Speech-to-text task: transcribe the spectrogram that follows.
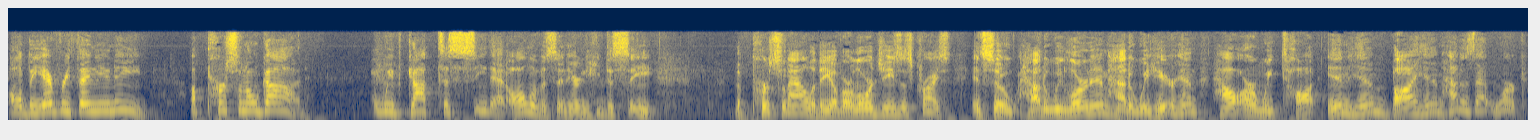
I'll be everything you need. A personal God. And we've got to see that. All of us in here need to see the personality of our Lord Jesus Christ. And so, how do we learn Him? How do we hear Him? How are we taught in Him, by Him? How does that work?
